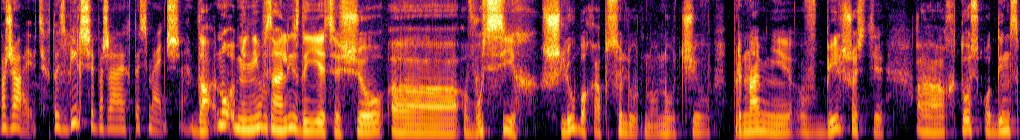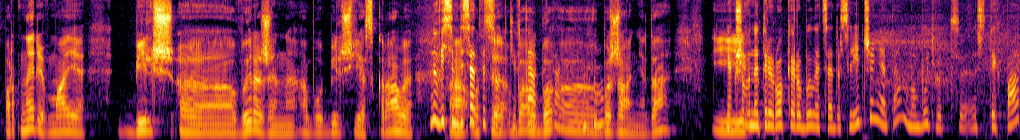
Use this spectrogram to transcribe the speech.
бажають. Хтось більше бажає, хтось менше. Да. Ну, мені взагалі здається, що е, в усіх шлюбах абсолютно, ну чи в- принаймні в більшості, е, хтось один з партнерів має більш е, виражене або більш яскраве Ну, 80%. оце так, ба- так. бажання. Да? І... Якщо вони три роки робили це дослідження, там, мабуть, от е, з тих пар.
